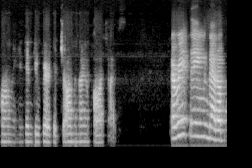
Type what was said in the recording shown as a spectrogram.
and didn't do a very good job, and I apologize. Everything that a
